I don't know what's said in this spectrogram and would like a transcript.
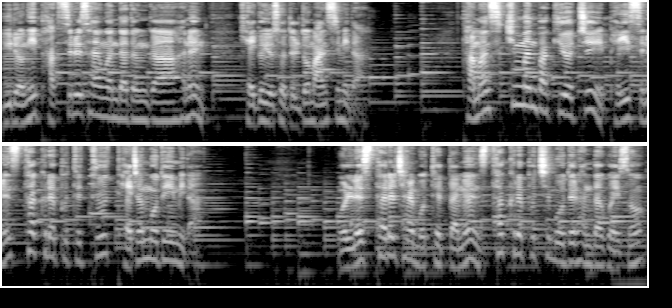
유령이 박스를 사용한다던가 하는 개그 요소들도 많습니다. 다만 스킨만 바뀌었지 베이스는 스타크래프트2 대전 모드입니다. 원래 스타를 잘 못했다면 스타크래프트 모드를 한다고 해서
